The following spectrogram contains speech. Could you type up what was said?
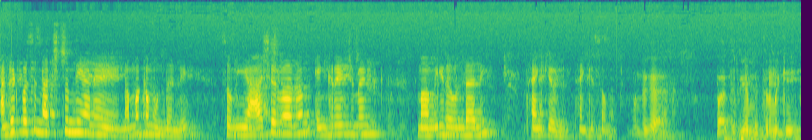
హండ్రెడ్ పర్సెంట్ నచ్చుతుంది అనే నమ్మకం ఉందండి. సో మీ ఆశీర్వాదం ఎంకరేజ్మెంట్ మా మీద ఉండాలి. థ్యాంక్ యూ అండి. థ్యాంక్ యూ సో మచ్ ముందుగా పాత్రికేయ మిత్రులకి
